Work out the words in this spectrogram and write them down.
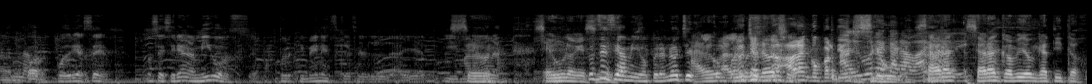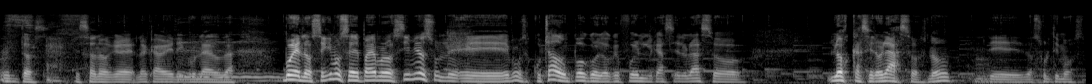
A lo mejor. Podría ser. No sé, serían amigos el Pastor Jiménez, que es el. y Maradona. seguro que no sí. sé si amigos, pero noche. Alguna noche. habrán compartido Alguna caravana. Se habrán, se habrán comido un gatito juntos. Eso no, que- no cabe ninguna duda. Bueno, seguimos en el Palermo los Simios. Un, eh, hemos escuchado un poco lo que fue el cacerolazo. Los cacerolazos, ¿no? De los últimos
